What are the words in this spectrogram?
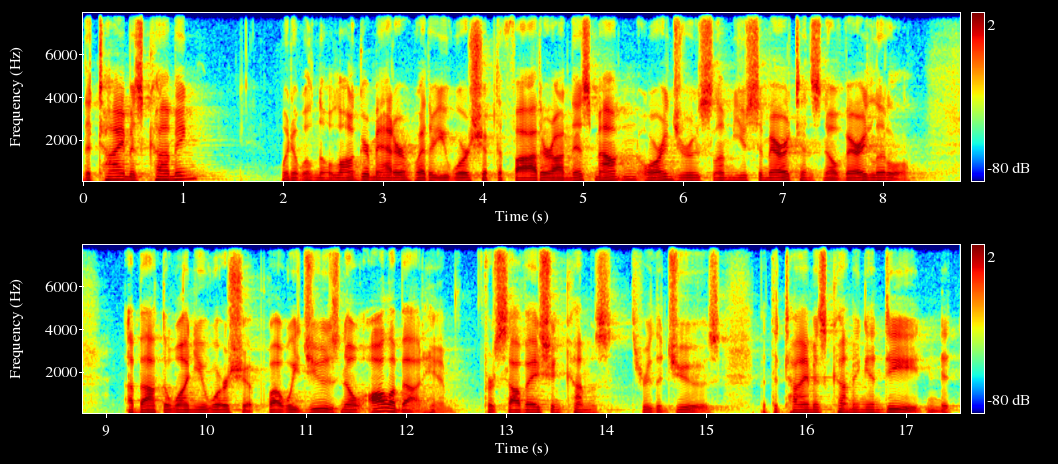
the time is coming when it will no longer matter whether you worship the Father on this mountain or in Jerusalem. You Samaritans know very little about the one you worship, while we Jews know all about him, for salvation comes through the Jews. But the time is coming indeed, and it,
